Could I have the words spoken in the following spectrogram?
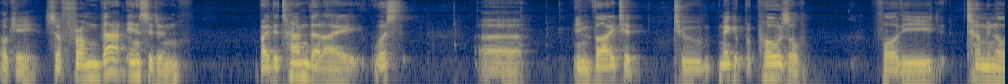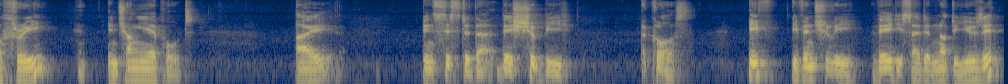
Okay, so from that incident, by the time that I was uh, invited to make a proposal for the Terminal 3 in Changi Airport, I insisted that there should be a clause. If eventually they decided not to use it,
